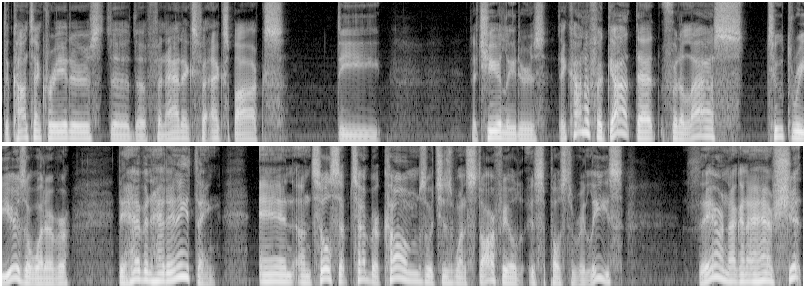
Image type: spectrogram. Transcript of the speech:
the content creators, the the fanatics for Xbox, the the cheerleaders, they kind of forgot that for the last two, three years or whatever, They haven't had anything. And until September comes, which is when Starfield is supposed to release, they are not going to have shit.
